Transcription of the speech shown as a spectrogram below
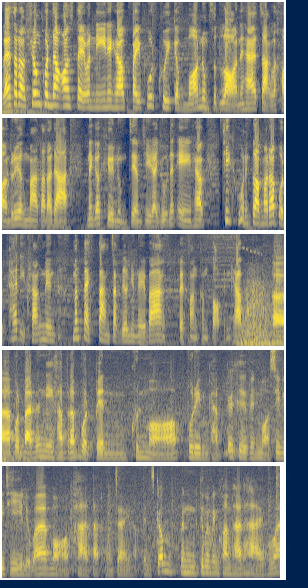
และสำหรับช่วงคนดังออนสเตจวันนี้นะครับไปพูดคุยกับหมอหนุ่มสุดหล่อนะฮะจากละครเรื่องมาตาลดา นั่นก็คือหนุ่มเจมส์จีรายุนั่นเองครับ ที่หวนกลับมารับบทแพทย์อีกครั้งหนึ่งมันแตกต่างจากเดิมอยังไงบ้าง ไปฟังคำตอบกันครับอ่าบทบาทเรื่องนี้ครับรับบทเป็นคุณหมอปุริมครับก็คือเป็นหมอ CVT หรือว่าหมอผ่าตัดหัวใจครับเป็นก็มันคือมันเป็นความท้าทาย เพราะว่า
